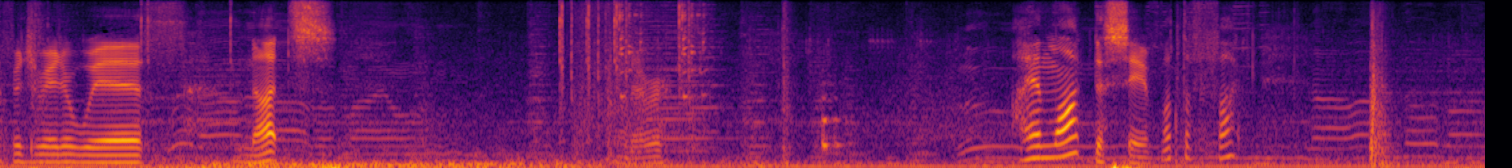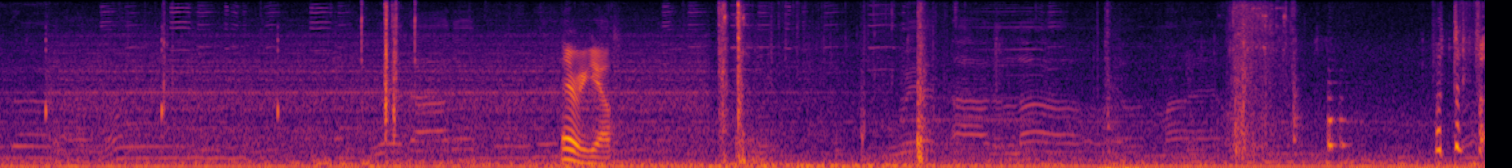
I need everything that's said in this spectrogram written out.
Refrigerator with nuts. Whatever. I unlocked the safe. What the fuck? There we go. What the fu-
